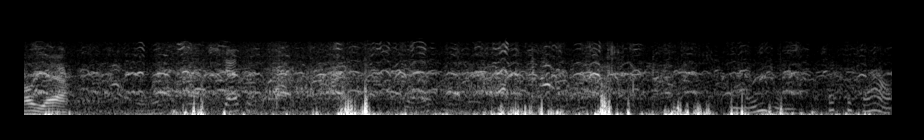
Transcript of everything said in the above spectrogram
Oh yeah. Amazing. Check this out.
